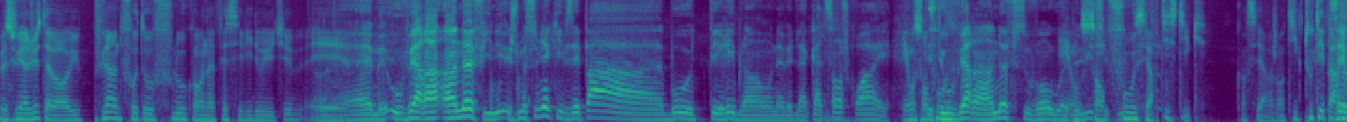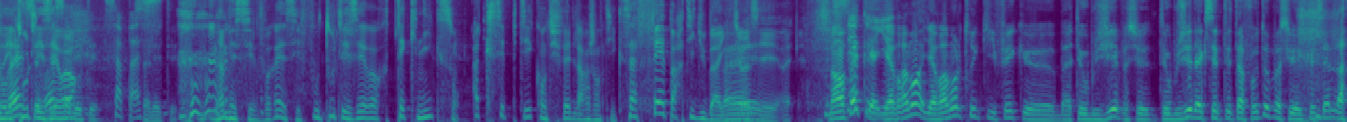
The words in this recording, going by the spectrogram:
me souviens juste avoir eu plein de photos floues quand on a fait ces vidéos YouTube. Et Ouais, mais ouvert à 1.9, il- je me souviens qu'il faisait pas beau terrible. hein. On avait de la 400, je crois, et Et on s'en c'était fout. ouvert à 1.9 souvent ou à Et on 2.8, s'en fout, c'est artistique. Quand c'est argentique, tout est pardonné, vrai, toutes les vrai, erreurs. Ça passe. Ça non mais c'est vrai, c'est fou. Toutes les erreurs techniques sont acceptées quand tu fais de l'argentique. Ça fait partie du bail. Ouais. Tu vois. Mais en Tu fait, il y, a- y vraiment, il y a vraiment le truc qui fait que bah, t'es obligé, parce que t'es obligé d'accepter ta photo parce qu'il n'y a que celle-là.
